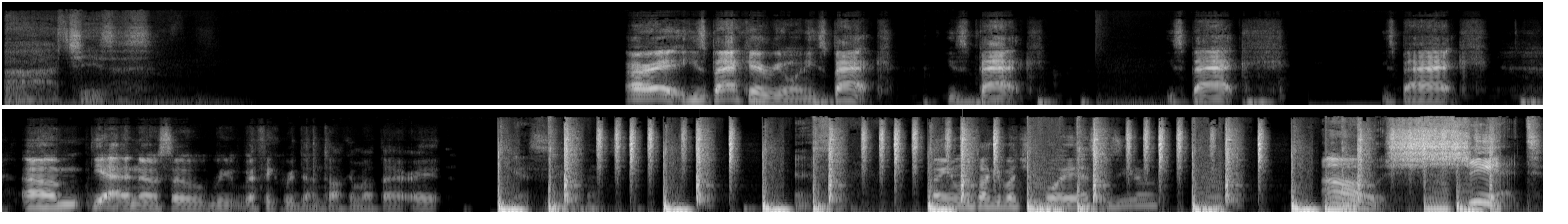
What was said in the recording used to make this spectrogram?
Ah, Jesus. All right, he's back, everyone. He's back. He's back. He's back. He's back. Um, yeah, no, so we I think we're done talking about that, right? Yes. Yes. Oh, you want to talk about your boy Esposito? Oh shit!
